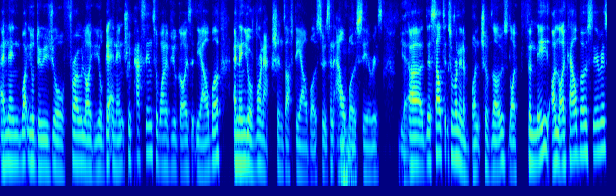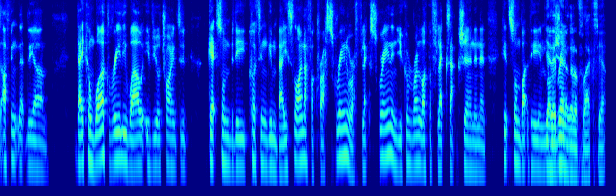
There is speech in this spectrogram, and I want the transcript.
And then what you'll do is you'll throw like you'll get an entry pass into one of your guys at the elbow, and then you'll run actions off the elbow. So it's an elbow mm-hmm. series. Yeah. Uh, the Celtics are running a bunch of those. Like for me, I like elbow series. I think that the um they can work really well if you're trying to get somebody cutting in baseline off a cross screen or a flex screen, and you can run like a flex action and then hit somebody in. Yeah, they ran a little flex. Yeah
